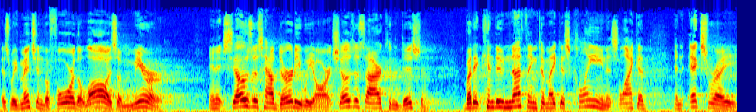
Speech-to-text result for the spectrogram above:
As we've mentioned before, the law is a mirror, and it shows us how dirty we are, it shows us our condition, but it can do nothing to make us clean. It's like a, an x ray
